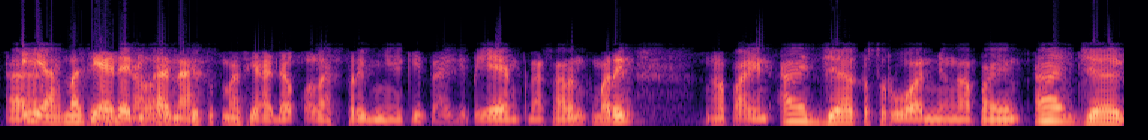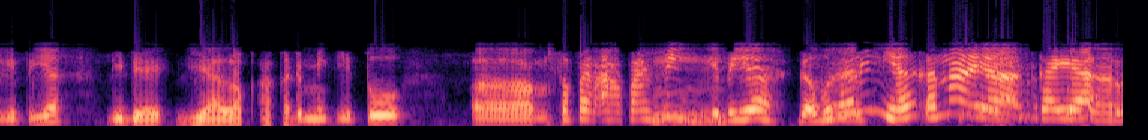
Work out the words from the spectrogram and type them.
eh, Iya, masih ada di sana. Institute masih ada kok live streamnya kita gitu ya. Yang penasaran kemarin ngapain aja, keseruannya ngapain aja gitu ya di dialog akademik itu em sefair apa sih Hmm. gitu ya. Gak bosanin ya karena ya Benar, kayak benar.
